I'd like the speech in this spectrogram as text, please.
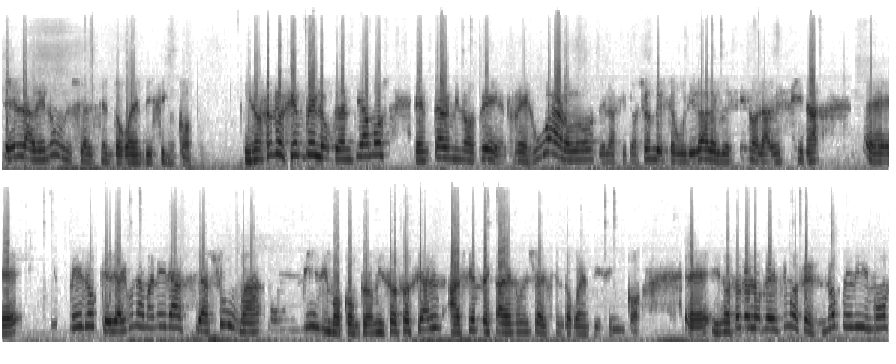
en la denuncia del 145. Y nosotros siempre lo planteamos en términos de resguardo de la situación de seguridad del vecino o la vecina, eh, pero que de alguna manera se asuma un mínimo compromiso social haciendo esta denuncia del 145. Eh, y nosotros lo que decimos es, no pedimos,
